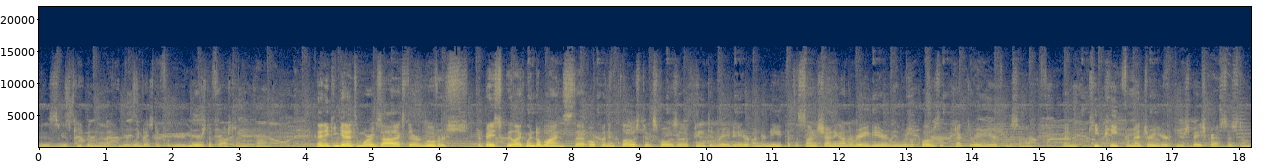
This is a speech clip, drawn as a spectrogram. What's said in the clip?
is, keeping the, your windows, your mirrors defrosted on your car. Then you can get into more exotics. There are louvers. They're basically like window blinds that open and close to expose a painted radiator underneath. If the sun's shining on the radiator, the louvers will close to protect the radiator from the sun and keep heat from entering your, your spacecraft system.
